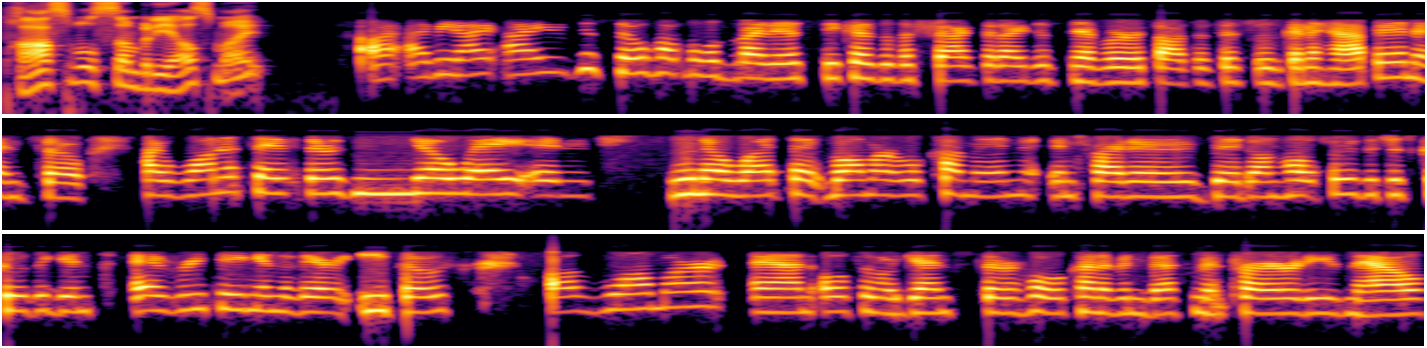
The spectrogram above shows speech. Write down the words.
possible somebody else might? I, mean, I, I'm just so humbled by this because of the fact that I just never thought that this was going to happen. And so I want to say that there's no way in you know what, that Walmart will come in and try to bid on Whole Foods. It just goes against everything in the very ethos of Walmart and also against their whole kind of investment priorities now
